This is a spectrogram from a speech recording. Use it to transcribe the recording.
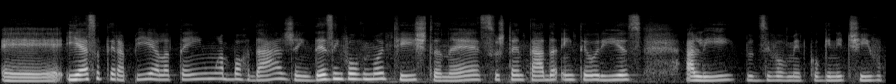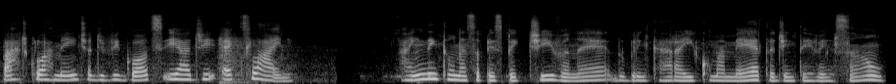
É, e essa terapia ela tem uma abordagem desenvolvimentista, né, sustentada em teorias ali do desenvolvimento cognitivo, particularmente a de Vygotsky e a de Exline. Ainda então nessa perspectiva, né, do brincar aí como a meta de intervenção,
